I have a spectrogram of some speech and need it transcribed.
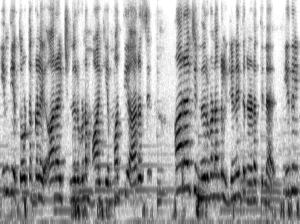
இந்திய தோட்டக்கலை ஆராய்ச்சி நிறுவனம் ஆகிய மத்திய அரசின் ஆராய்ச்சி நிறுவனங்கள் இணைந்து நடத்தினர். இதில்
